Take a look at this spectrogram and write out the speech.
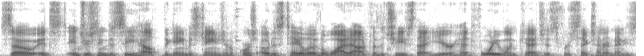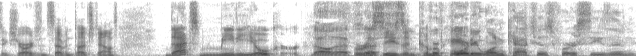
So it's interesting to see how the game has changed. And of course, Otis Taylor, the wideout for the Chiefs that year, had 41 catches for 696 yards and seven touchdowns. That's mediocre No, that's for a that's- season for 41 catches for a season.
